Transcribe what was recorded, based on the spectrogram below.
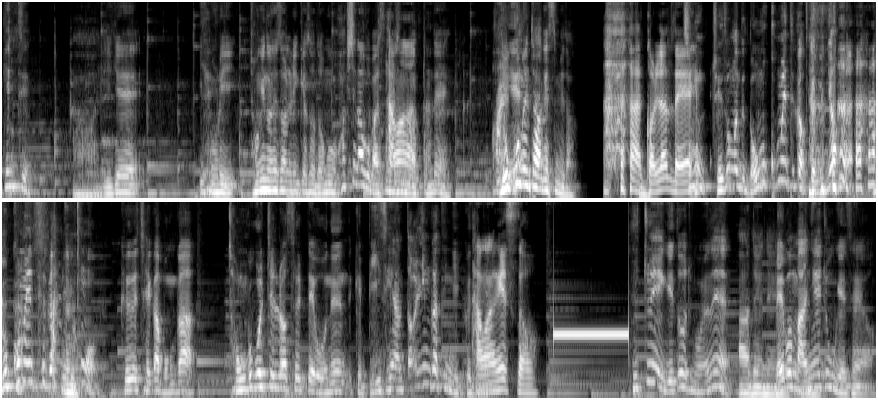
힌트 아 이게 예. 우리 정인호 해설님께서 너무 확신하고 말씀하시는 것 당황하다. 같은데 아, 예? 노코멘트 하겠습니다. 걸렸네. 지금 죄송한데 너무 코멘트 같거든요. 노 코멘트가 아니고 그 제가 뭔가 전곡을 찔렀을 때 오는 그 미세한 떨림 같은 게 있거든요. 당황했어. 굿즈 얘기도 보면은 아 네네. 매번 많이 해주고 계세요.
